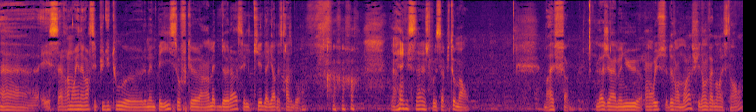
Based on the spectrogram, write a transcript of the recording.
euh. Et ça a vraiment rien à voir, c'est plus du tout le même pays, sauf qu'à un mètre de là, c'est le quai de la gare de Strasbourg. rien que ça, je trouve ça plutôt marrant. Bref, là j'ai un menu en russe devant moi, je suis dans le wagon restaurant.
